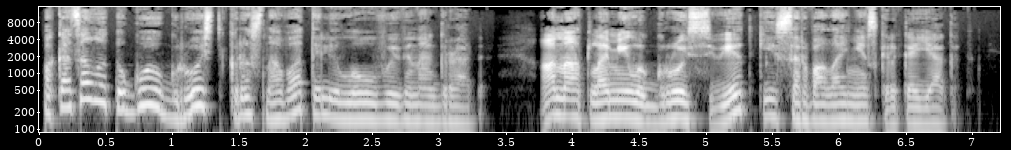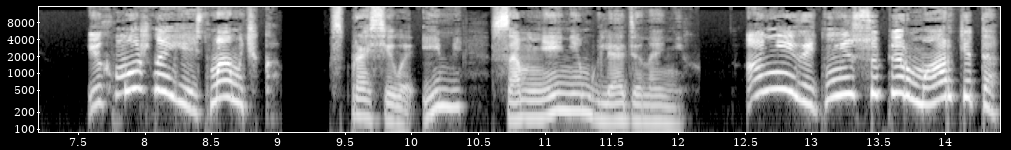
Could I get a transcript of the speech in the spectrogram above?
показала тугую гроздь красновато-лилового винограда. Она отломила гроздь с ветки и сорвала несколько ягод. «Их можно есть, мамочка?» — спросила Имми, сомнением глядя на них. «Они ведь не супермаркета».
